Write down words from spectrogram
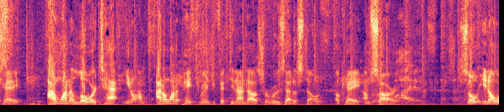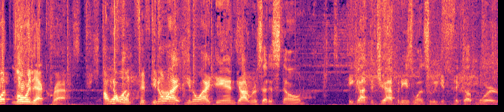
Okay, I want to lower tax. You know, I'm, I don't want to pay three hundred fifty nine dollars for Rosetta Stone. Okay, I'm sorry. So you know what? Lower that crap. I You know want what- one fifty. You know why? You know why Dan got Rosetta Stone? He got the Japanese one so he could pick up more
